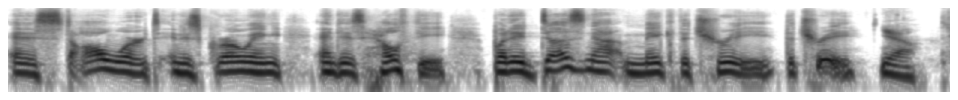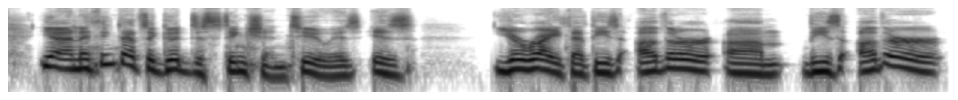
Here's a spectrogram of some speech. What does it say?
and is stalwart and is growing and is healthy, but it does not make the tree the tree. Yeah. Yeah, and I think that's a good distinction too is is you're right that these other um these other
